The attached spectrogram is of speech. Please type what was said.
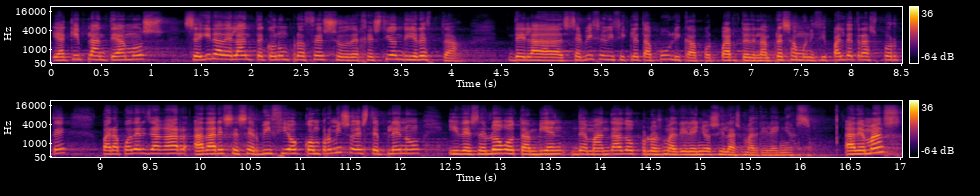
y aquí planteamos seguir adelante con un proceso de gestión directa del servicio de bicicleta pública por parte de la empresa municipal de transporte para poder llegar a dar ese servicio, compromiso de este Pleno y, desde luego, también demandado por los madrileños y las madrileñas. Además,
